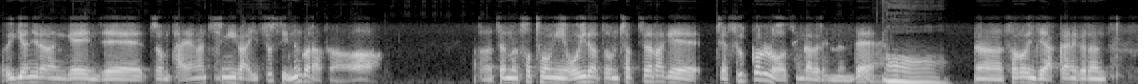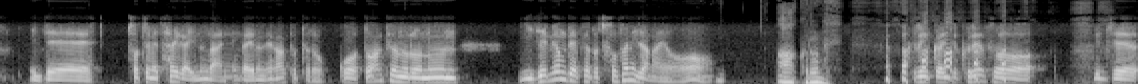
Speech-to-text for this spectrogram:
의견이라는 게 이제 좀 다양한 층위가 있을 수 있는 거라서 어, 저는 소통이 오히려 좀 적절하게 됐을 걸로 생각을 했는데, 어. 어, 서로 이제 약간의 그런, 이제, 초점의 차이가 있는 거 아닌가 이런 생각도 들었고, 또 한편으로는 이재명 대표도 초선이잖아요. 아, 그러네. 그러니까 이제 그래서, 이제,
